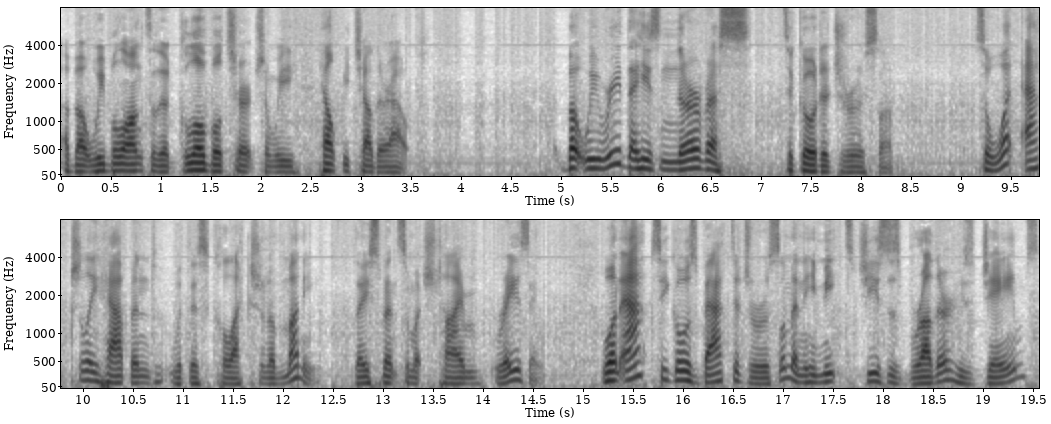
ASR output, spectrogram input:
about we belong to the global church and we help each other out. But we read that he's nervous to go to Jerusalem. So, what actually happened with this collection of money they spent so much time raising? Well, in Acts, he goes back to Jerusalem and he meets Jesus' brother, who's James.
